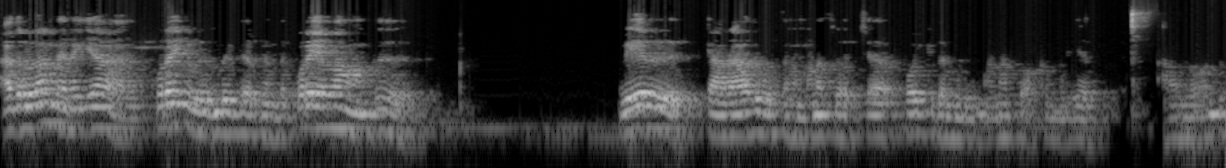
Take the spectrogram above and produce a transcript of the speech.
அதெல்லாம் நிறையா குறைகள் இருந்துகிட்டு இருக்கு. அந்த குறையெல்லாம் வந்து வேறு யாராவது ஒருத்தனை மனசு வச்சா போய்க்கிட முடியுமானா போக்க முடியாது. அவங்க வந்து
